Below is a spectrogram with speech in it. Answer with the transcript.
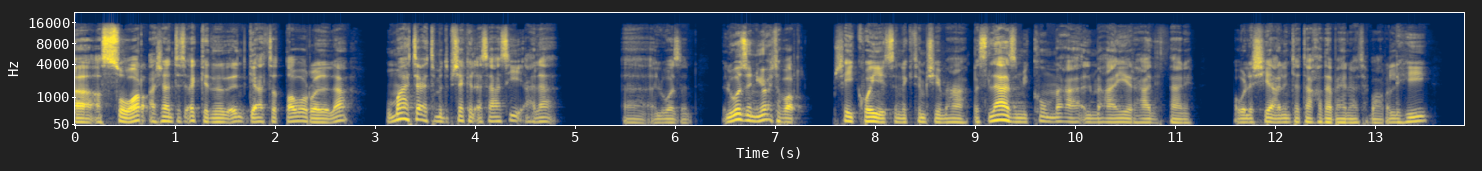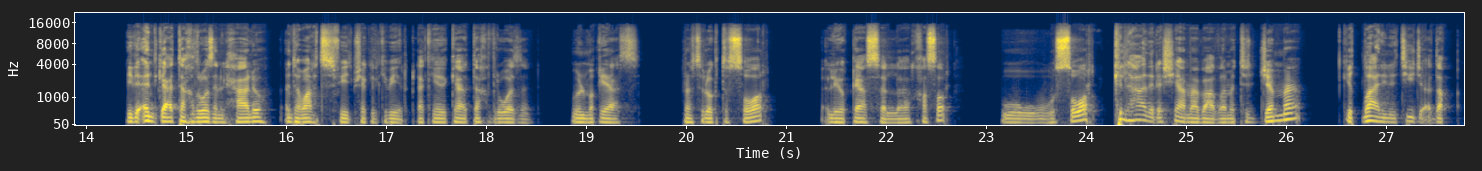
آه، الصور عشان تتأكد إن أنت قاعد تتطور ولا لا وما تعتمد بشكل أساسي على آه، الوزن. الوزن يعتبر شيء كويس إنك تمشي معاه بس لازم يكون مع المعايير هذه الثانية أو الأشياء اللي أنت تاخذها بعين الاعتبار اللي هي إذا أنت قاعد تاخذ الوزن لحاله أنت ما راح تستفيد بشكل كبير. لكن إذا قاعد تاخذ الوزن والمقياس. في نفس الوقت الصور اللي هو قياس الخصر والصور. كل هذه الأشياء مع بعض لما تتجمع يطلع لي نتيجة أدق.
